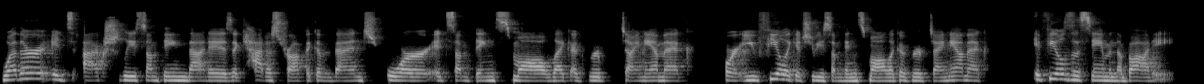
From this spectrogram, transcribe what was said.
whether it's actually something that is a catastrophic event or it's something small like a group dynamic, or you feel like it should be something small like a group dynamic, it feels the same in the body.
